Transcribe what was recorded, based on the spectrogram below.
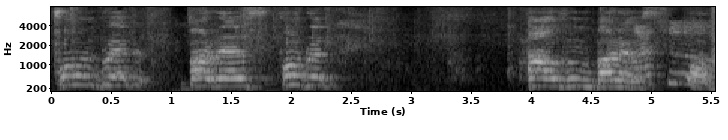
400 barrels, 400,000 barrels of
